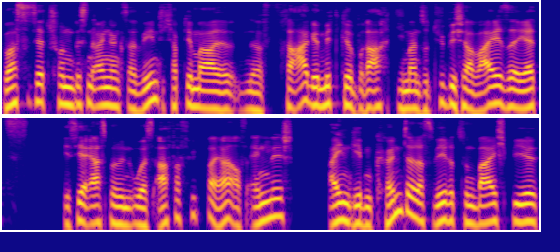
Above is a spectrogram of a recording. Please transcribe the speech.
Du hast es jetzt schon ein bisschen eingangs erwähnt. Ich habe dir mal eine Frage mitgebracht, die man so typischerweise jetzt ist ja erstmal in den USA verfügbar, ja, auf Englisch eingeben könnte. Das wäre zum Beispiel,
